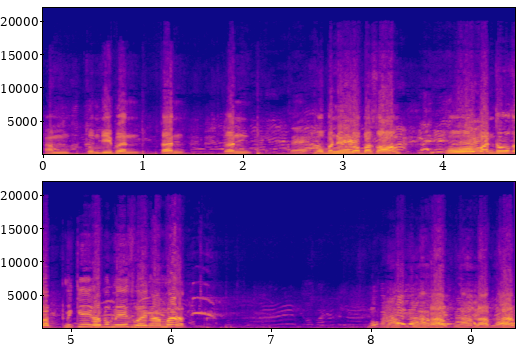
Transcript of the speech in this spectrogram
ทำทุ่มทีเพื่อนเต้นเต้นลบมาหนึ่งลบมาสองโอ้บรรทุกกับมิกกี้ครับลูกนี้สวยงามมากลงไปเลยลงครับรับครับ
